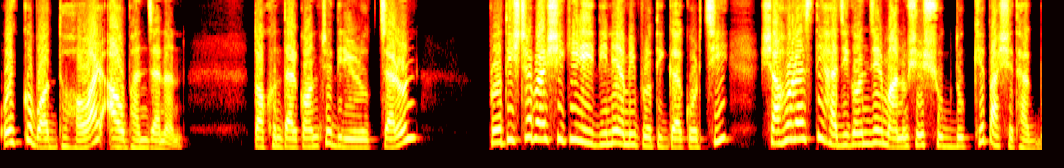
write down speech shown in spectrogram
ঐক্যবদ্ধ হওয়ার আহ্বান জানান। তখন তার কণ্ঠে দৃঢ় উচ্চারণ প্রতিষ্ঠাবার্ষিকীর এই দিনে আমি প্রতিজ্ঞা করছি, শাহরাস্তি হাজীগঞ্জের মানুষের সুখ দুঃখে পাশে থাকব।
